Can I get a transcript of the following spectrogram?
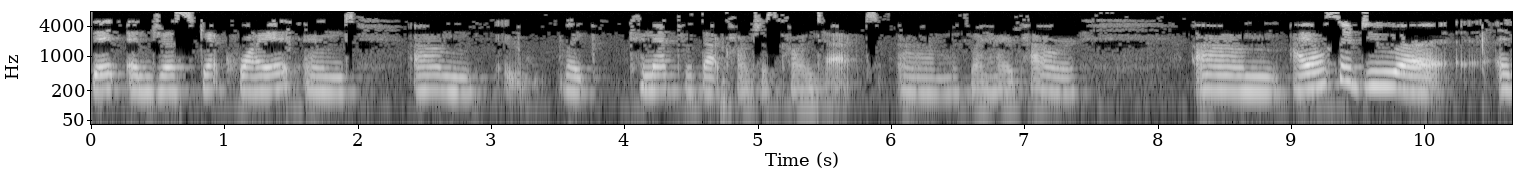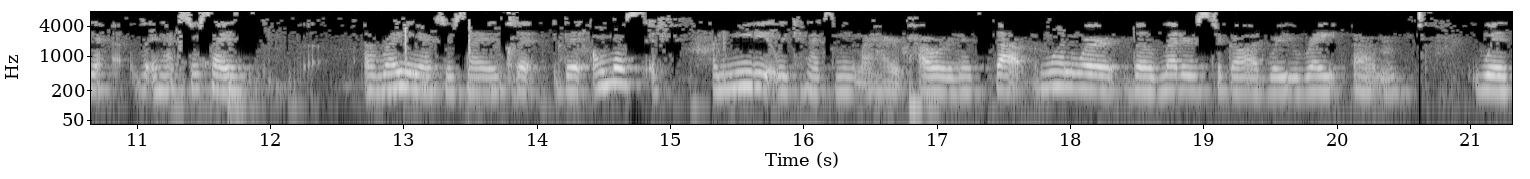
sit and just get quiet and um, like connect with that conscious contact um, with my higher power. Um, I also do a, an, an exercise a writing exercise that, that almost immediately connects me to my higher power, and it's that one where the letters to God, where you write um, with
